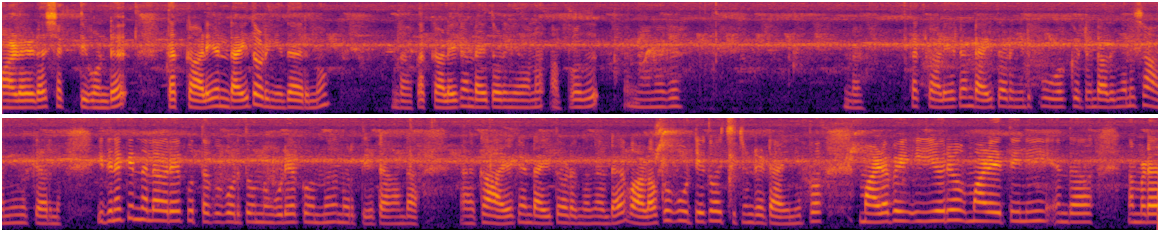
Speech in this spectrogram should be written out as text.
മഴയുടെ ശക്തി കൊണ്ട് തക്കാളി ഉണ്ടായി തുടങ്ങിയതായിരുന്നു. ഉണ്ടാ തക്കാളിയൊക്കെ ഉണ്ടായി തുടങ്ങിയതാണ്. അപ്പോൾ അത് ഞാനൊരു ഉണ്ടാ തക്കാളിയൊക്കെ ഉണ്ടായി തുടങ്ങിയിട്ട് പൂവൊക്കെ ഇട്ടുണ്ട് അതിങ്ങനെ ചാഞ്ഞ് നിൽക്കായിരുന്നു. ഇതിനൊക്കെ ഇന്നലെ ഒരേ കുത്തൊക്കെ കൊടുത്ത് ഒന്നും കൂടിയൊക്കെ ഒന്ന് നിർത്തിയിട്ടാണ് കണ്ട. കായൊക്കെ ഉണ്ടായി തുടങ്ങുന്നുണ്ട്. വളമൊക്കെ കൂട്ടിയൊക്കെ വെച്ചിട്ടുണ്ട് കേട്ടോ. ഇനിയിപ്പോൾ മഴ പെയ് ഈ ഒരു മഴയത്ത് ഇനി എന്താ നമ്മുടെ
